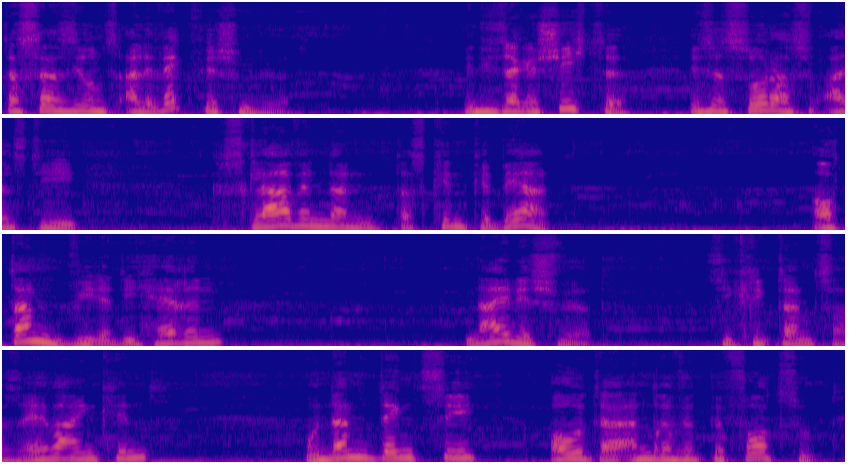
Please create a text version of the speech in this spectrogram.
dass er sie uns alle wegwischen wird. In dieser Geschichte ist es so, dass als die Sklavin dann das Kind gebärt, auch dann wieder die Herrin neidisch wird. Sie kriegt dann zwar selber ein Kind und dann denkt sie, oh, der andere wird bevorzugt.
